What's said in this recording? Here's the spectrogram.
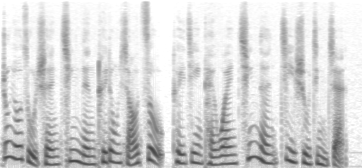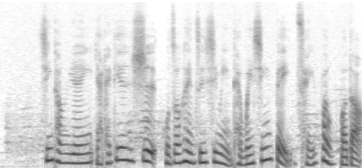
中油组成氢能推动小组，推进台湾氢能技术进展。新唐人亚太电视胡宗汉、曾希敏台湾新北采访报道。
